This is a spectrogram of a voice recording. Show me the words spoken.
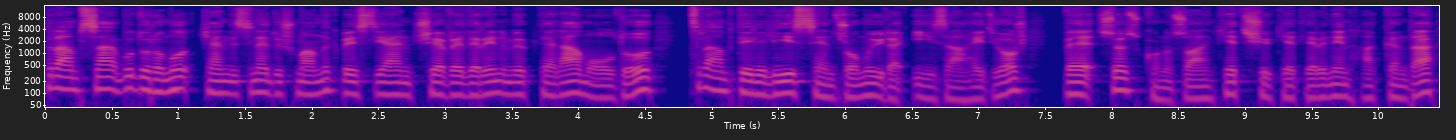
Trump ise bu durumu kendisine düşmanlık besleyen çevrelerin müptelam olduğu Trump deliliği sendromuyla izah ediyor ve söz konusu anket şirketlerinin hakkında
